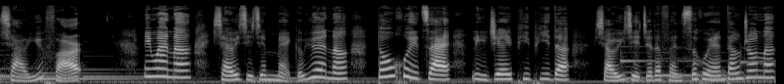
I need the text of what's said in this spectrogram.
小鱼粉儿。另外呢，小鱼姐姐每个月呢都会在荔枝 APP 的小鱼姐姐的粉丝会员当中呢，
